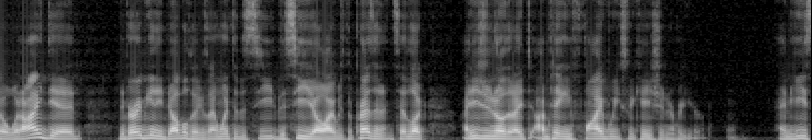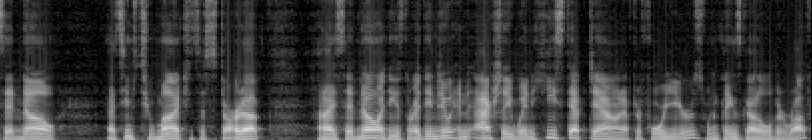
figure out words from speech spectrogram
so what I did, the very beginning DoubleClick, is I went to the, C, the CEO, I was the president, and said, look, I need you to know that I, I'm taking five weeks vacation every year. And he said, no, that seems too much. It's a startup. And I said, no, I think it's the right thing to do. And actually, when he stepped down after four years, when things got a little bit rough,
